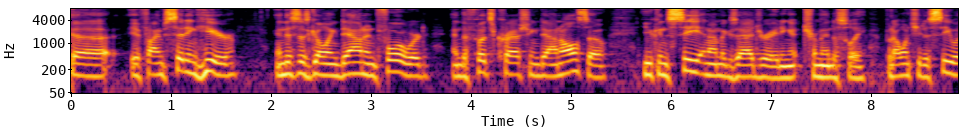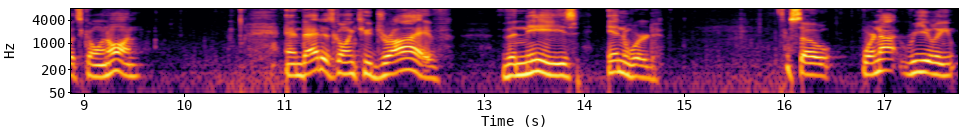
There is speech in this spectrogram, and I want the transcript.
uh, if I'm sitting here and this is going down and forward and the foot's crashing down also, you can see, and I'm exaggerating it tremendously, but I want you to see what's going on. And that is going to drive the knees inward. So we're not really,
